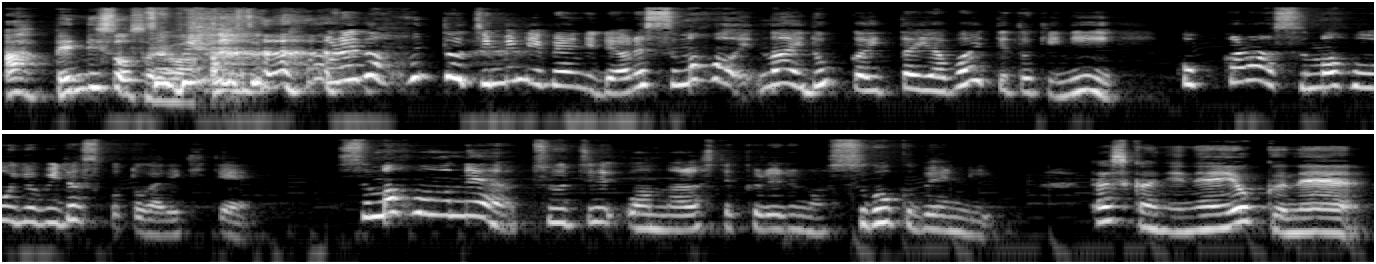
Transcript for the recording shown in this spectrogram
あ、便利そう、それは。これが地味に便利で、あれスマホないどっか行ったやばいって時に、こっからスマホを呼び出すことができて、スマホをね、通知音鳴らしてくれるのはすごく便利。確かにね、よくね、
